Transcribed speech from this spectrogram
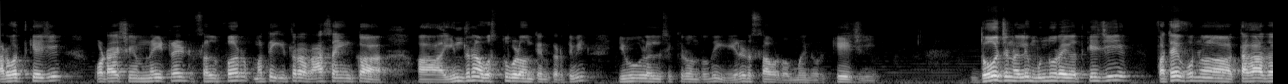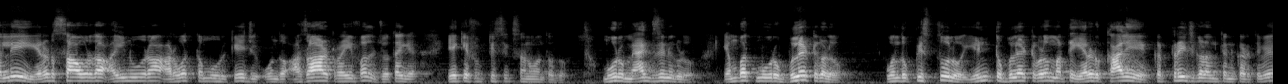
ಅರವತ್ತು K G potassium nitrate, sulphur ಮತ್ತು ಇತರ ರಾಸಾಯನಿಕ ಇಂಧನ ವಸ್ತುಗಳು ಅಂತ ಏನು ಕರಿತೀವಿ ಇವುಗಳಲ್ಲಿ ಸಿಕ್ಕಿರುವಂಥದ್ದು ಎರಡು ಸಾವಿರದ ಒಂಬೈನೂರು ಕೆ ಜಿ ದೋಜ್ನಲ್ಲಿ ಮುನ್ನೂರೈವತ್ತು ಕೆ ಜಿ ಫತೇಪುರ್ ತಗಾದಲ್ಲಿ ಎರಡು ಸಾವಿರದ ಐನೂರ ಅರವತ್ತ ಮೂರು ಕೆ ಜಿ ಒಂದು ಅಸಾಲ್ಟ್ ರೈಫಲ್ ಜೊತೆಗೆ ಎ ಕೆ ಫಿಫ್ಟಿ ಸಿಕ್ಸ್ ಅನ್ನುವಂಥದ್ದು. ಮೂರು ಮ್ಯಾಗ್ಝಿನ್ಗಳು ಎಂಬತ್ತ್ಮೂರು ಬುಲೆಟ್ಗಳು, ಒಂದು ಪಿಸ್ತೂಲು, ಎಂಟು ಬುಲೆಟ್ಗಳು ಮತ್ತು ಎರಡು ಖಾಲಿ ಕಟ್ರೇಜ್ಗಳಂತ ಏನು ಕರಿತೀವಿ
